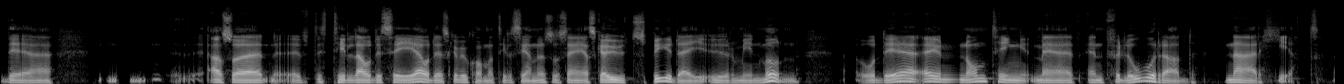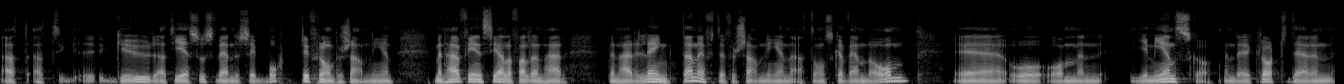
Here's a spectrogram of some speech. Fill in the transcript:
det, alltså eh, till Laodicea, och det ska vi komma till senare, så säger han jag ska utspy dig ur min mun. Och det är ju någonting med en förlorad närhet. Att, att Gud, att Jesus vänder sig bort ifrån församlingen. Men här finns i alla fall den här, den här längtan efter församlingen, att de ska vända om eh, och om en gemenskap. Men det är klart, det är en,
